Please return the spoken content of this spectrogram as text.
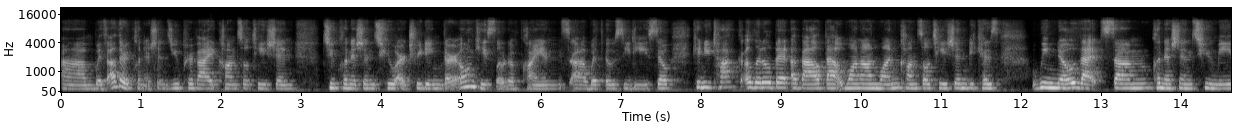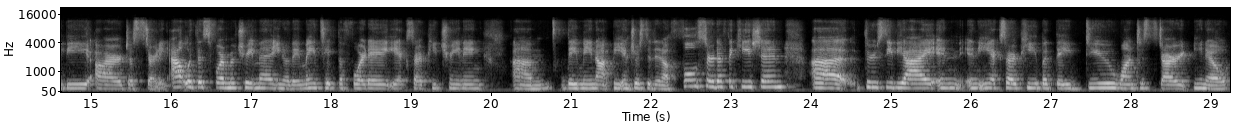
um, with other clinicians. You provide consultation to clinicians who are treating their own caseload of clients uh, with OCD. So, can you talk a little bit about that one on one consultation? Because we know that some clinicians who maybe are just starting out with this form of treatment, you know, they may take the four day EXRP training. Um, they may not be interested in a full certification uh, through CBI in, in EXRP, but they do want to start, you know,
